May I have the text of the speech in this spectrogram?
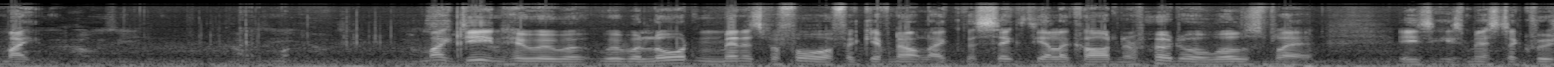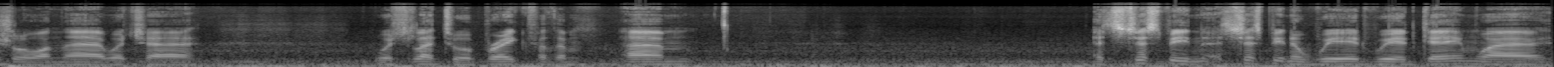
Mike. Mike Dean, who we were, we were lauding minutes before for giving out like the sixth yellow card in a row to a Wolves player, he's, he's missed a crucial one there, which uh, which led to a break for them. Um, it's just been it's just been a weird, weird game where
